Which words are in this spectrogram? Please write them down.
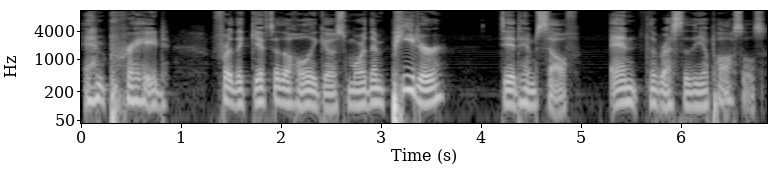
and prayed for the gift of the Holy Ghost more than Peter did himself and the rest of the apostles.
